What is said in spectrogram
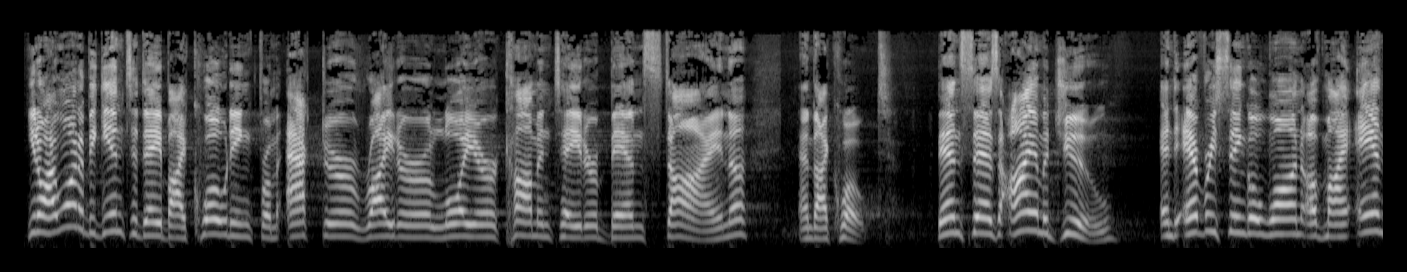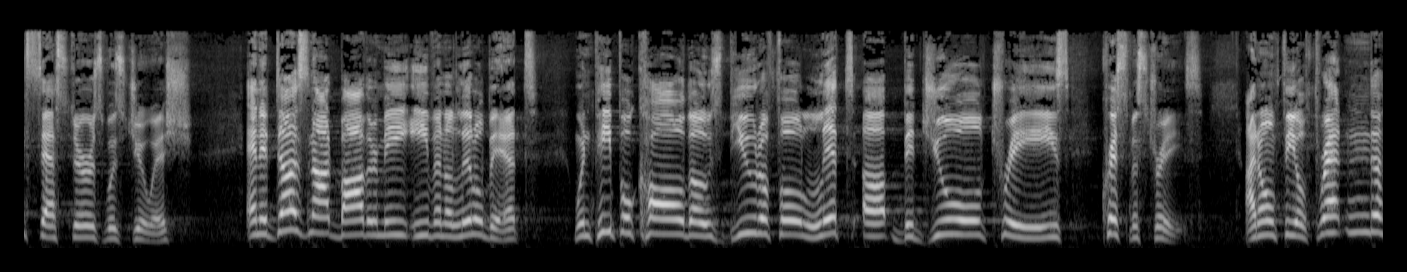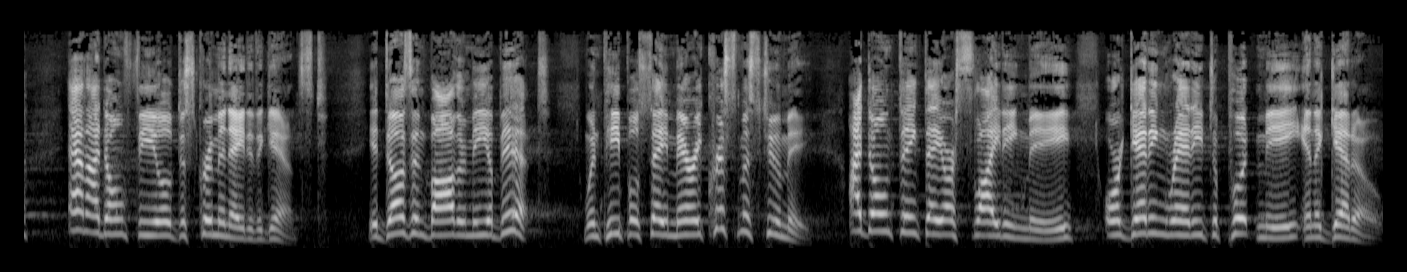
You know, I want to begin today by quoting from actor, writer, lawyer, commentator Ben Stein, and I quote Ben says, I am a Jew, and every single one of my ancestors was Jewish, and it does not bother me even a little bit when people call those beautiful, lit up, bejeweled trees Christmas trees. I don't feel threatened and I don't feel discriminated against. It doesn't bother me a bit when people say Merry Christmas to me. I don't think they are slighting me or getting ready to put me in a ghetto.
